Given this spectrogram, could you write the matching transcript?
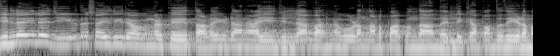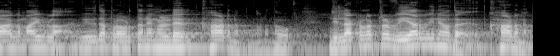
ജില്ലയിലെ ജീവിതശൈലി രോഗങ്ങൾക്ക് തടയിടാനായി ജില്ലാ ഭരണകൂടം നടപ്പാക്കുന്ന നെല്ലിക്ക പദ്ധതിയുടെ ഭാഗമായുള്ള വിവിധ പ്രവർത്തനങ്ങളുടെ ഉദ്ഘാടനം നടന്നു. ജില്ലാ കളക്ടർ വി ആർ വിനോദ് ഉദ്ഘാടനം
